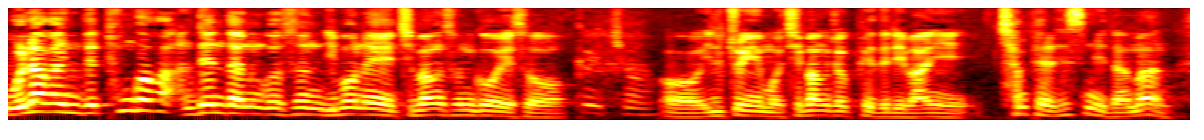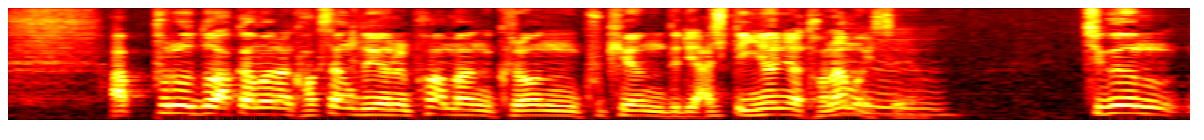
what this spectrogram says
올라가 있는데 통과가 안 된다는 것은 이번에 지방선거에서 그렇죠. 어, 일종의 뭐 지방적폐들이 많이 참패를 했습니다만 앞으로도 아까 말한 곽상도 의원을 포함한 그런 국회의원들이 아직도 2년이나 더 남아 있어요. 지금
